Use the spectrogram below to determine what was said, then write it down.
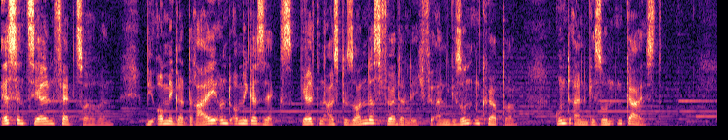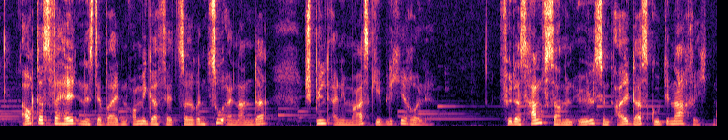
essentiellen Fettsäuren wie Omega-3 und Omega-6 gelten als besonders förderlich für einen gesunden Körper und einen gesunden Geist. Auch das Verhältnis der beiden Omega-Fettsäuren zueinander spielt eine maßgebliche Rolle. Für das Hanfsamenöl sind all das gute Nachrichten.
